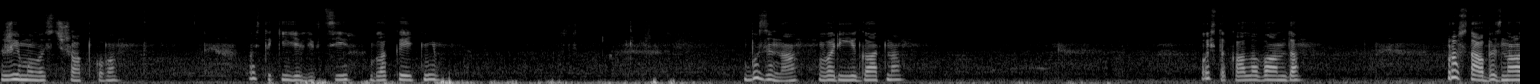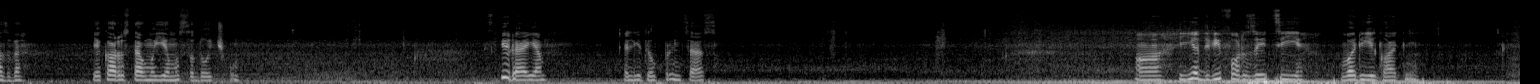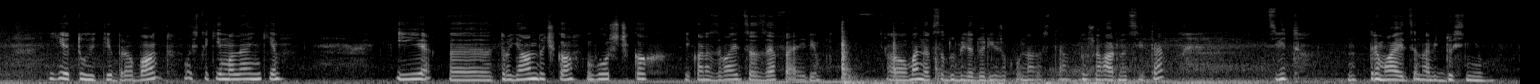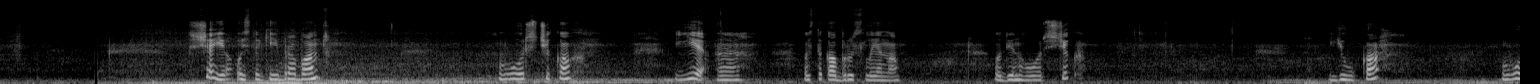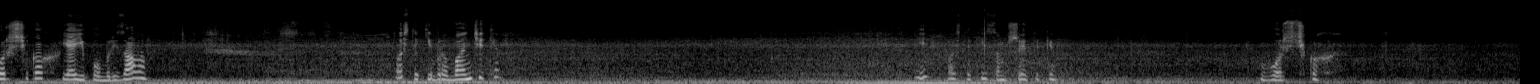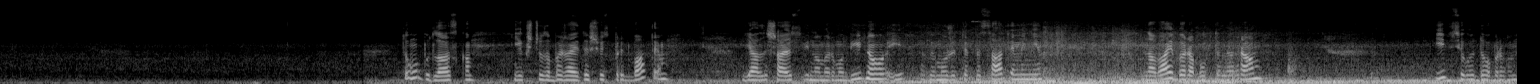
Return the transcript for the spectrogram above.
Жимолость шапкова. Ось такі ялівці блакитні. Бузина варієгатна. Ось така лаванда проста без назви, яка росте в моєму садочку. Спірея Little Princess. А, Є дві форзиції варієгатні. Є туйки брабант, ось такі маленькі. І е, трояндочка в горщиках, яка називається The Fairy. У мене в саду біля доріжок вона росте. Дуже гарно цвіте. Цвіт тримається навіть до снігу. Ще є ось такий брабант в горщиках. Є е, ось така бруслина, один горщик, юка в горщиках. Я її пообрізала. Ось такі брабанчики. І ось такі самшитики в горщиках. Тому, будь ласка, якщо забажаєте щось придбати, я лишаю свій номер мобільного і ви можете писати мені на Viber або в Telegram. І всього доброго.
